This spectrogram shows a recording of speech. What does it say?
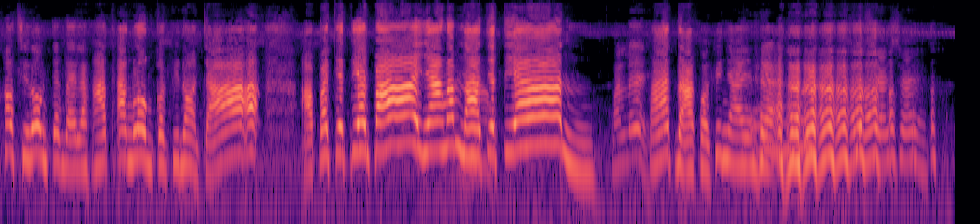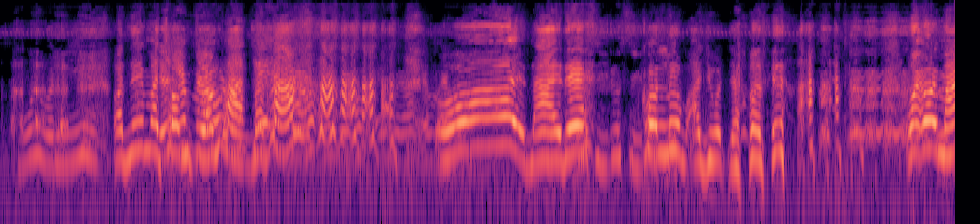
เข้าสิลงจังใดล่ะหาทางลงก่อนพี่น้องจ้า อะไปเจเตียนไปย่างน้ำหนาเจเตียนมาเลยปาดด่าก่อนขึ้นไงใช่ใช่อุ้ยวันนี้วันนี้มาชมสวนผักนะคะ โอ้ยนายเด้สีดูสีคนลืมอายุอย่างนี้โอ้ยโอ้ยหมา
